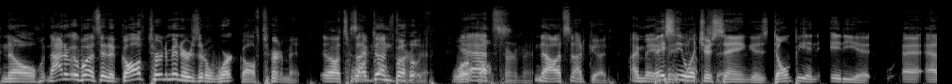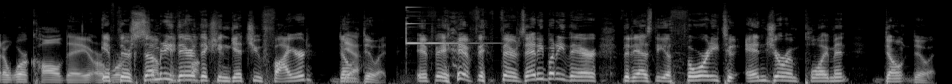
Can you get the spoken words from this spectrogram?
no, not. Was it a golf tournament or is it a work golf tournament? Oh, it's I've done both. tournament. Work Yeah, golf tournament. No, it's not good. I may Basically, what you're mistake. saying is don't be an idiot at, a work holiday or If work there's somebody there that can get you fired, don't Yeah. do it. If, if if there's anybody there that has the authority to end your employment, don't do it.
